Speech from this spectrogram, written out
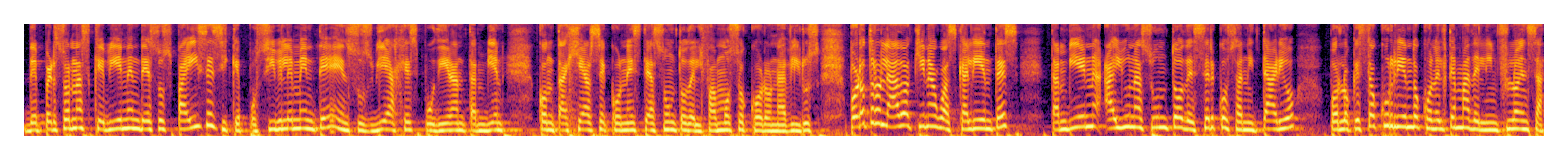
de personas que vienen de esos países y que posiblemente en sus viajes pudieran también contagiarse con este asunto del famoso coronavirus. Por otro lado, aquí en Aguascalientes también hay un asunto de cerco sanitario por lo que está ocurriendo con el tema de la influenza.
